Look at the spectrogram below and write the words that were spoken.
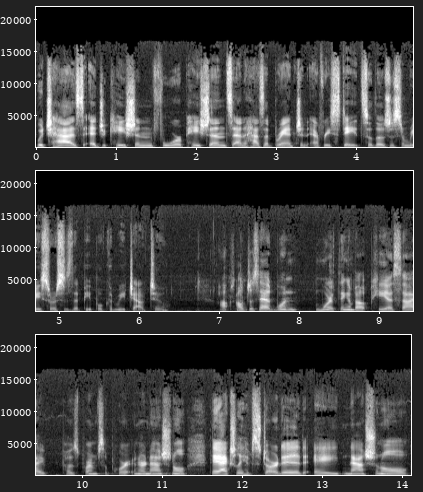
which has education for patients and has a branch in every state. So those are some resources that people could reach out to. I'll just add one more thing about PSI, Postpartum Support International. They actually have started a national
